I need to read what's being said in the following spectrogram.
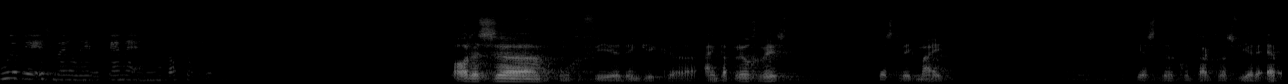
Hoe heb je Ismaël leren kennen en hoe was dat eerste contact? Oh, dat is uh, ongeveer, denk ik, uh, eind april geweest. Eerste week mei. Uh, eerste contact was via de app.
